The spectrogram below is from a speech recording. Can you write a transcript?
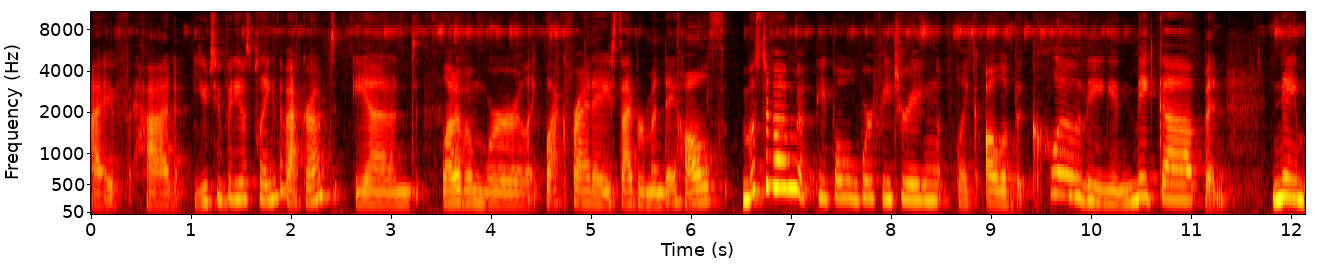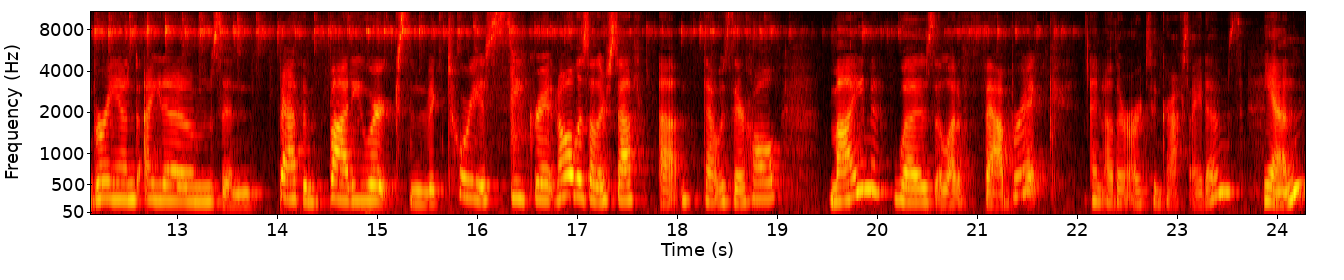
I've had YouTube videos playing in the background and a lot of them were like Black Friday, Cyber Monday hauls. Most of them people were featuring like all of the clothing and makeup and name brand items and Bath and Body Works and Victoria's Secret and all this other stuff. Um, that was their haul. Mine was a lot of fabric and other arts and crafts items. And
